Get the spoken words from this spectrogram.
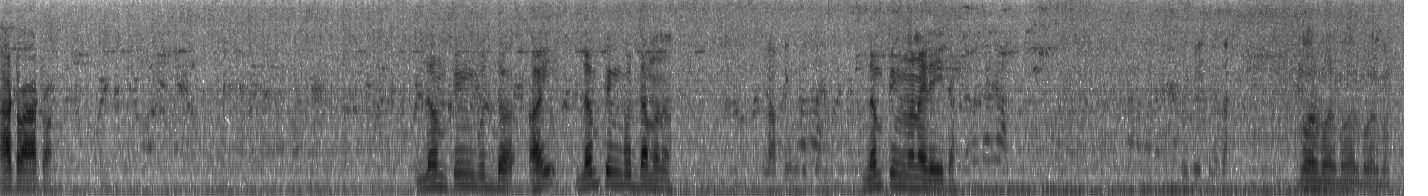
आठवा आठवा. लंपिंग बुद्ध आहे लंपिंग बुद्ध म्हण. लंपिंग म्हणायला इथं. बर बर बर बर बर.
